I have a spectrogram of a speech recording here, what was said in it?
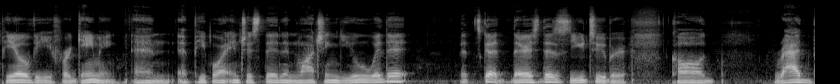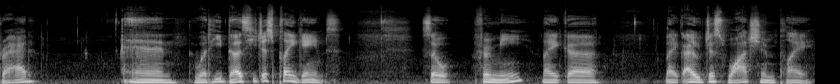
POV for gaming, and if people are interested in watching you with it, it's good. There's this YouTuber called Rad Brad, and what he does, he just play games. So for me, like uh, like I just watch him play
